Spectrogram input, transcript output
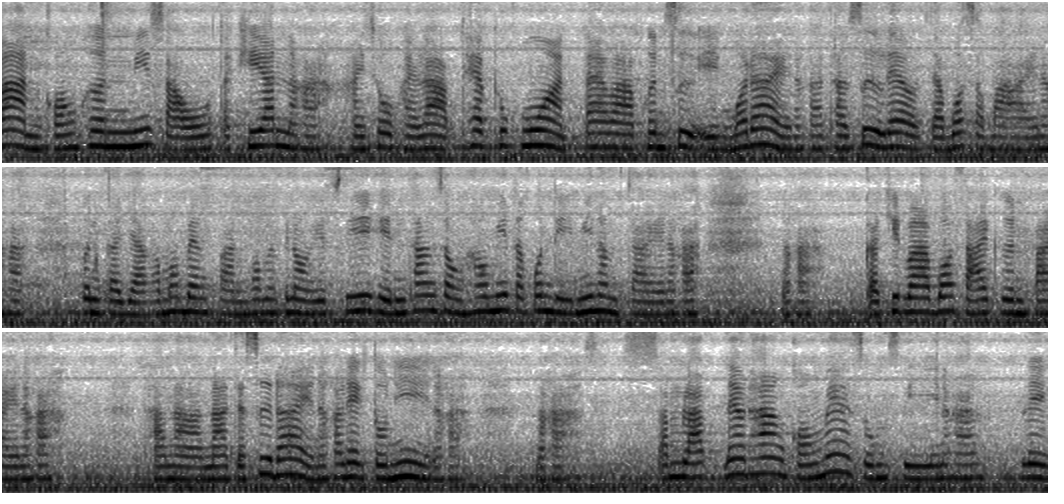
บ้านของเพิ่นมีเสาตะเคียนนะคะให้โชคให้ลาบแทบทุกงวด แต่ว่าเพิ่นซื้อเองบ่ได้นะคะ ถ้าซื้อแล้วจะบ่สบายนะคะ เพิ่นก็อยากเอามาแบ่งปันพ่อแม่พี่น้องเอฟซีเห็นทางช่องเฮามีแต่คนดีมีน้ำใจนะคะนะคะก็คิดว่าบ่ซ้ายเกินไปนะคะถ้านานาจะซื้อได้นะคะ เลขตัวนี้นะคะนะคะสำหรับแนวทางของแม่สมศรีนะคะ เลข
